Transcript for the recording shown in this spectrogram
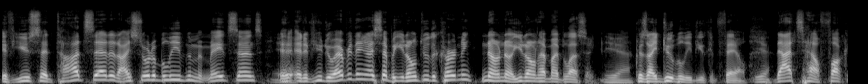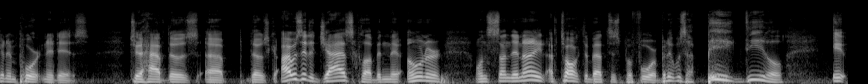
If you said Todd said it, I sort of believed him. It made sense. Yeah. And if you do everything I said, but you don't do the curtaining, no, no, you don't have my blessing. Yeah. Because I do believe you could fail. Yeah. That's how fucking important it is to have those. Uh, those. I was at a jazz club, and the owner on Sunday night. I've talked about this before, but it was a big deal. It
